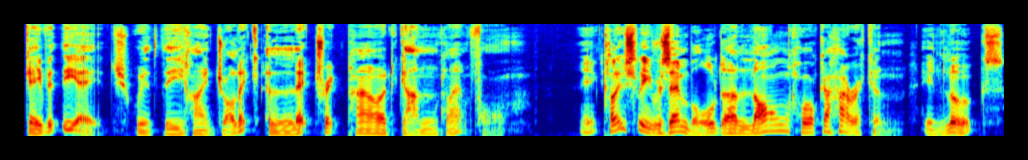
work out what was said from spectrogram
gave it the edge with the hydraulic electric powered gun platform. It closely resembled a long Hawker Hurricane in looks,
